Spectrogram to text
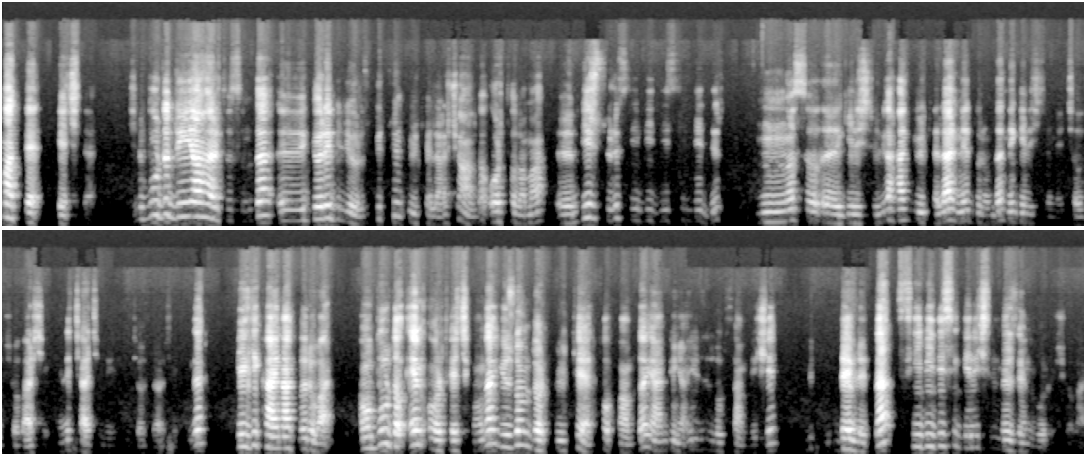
madde geçti. Şimdi burada dünya haritasında e, görebiliyoruz. Bütün ülkeler şu anda ortalama e, bir sürü CBDC nedir, nasıl e, geliştiriliyor, hangi ülkeler ne durumda, ne geliştirmeye çalışıyorlar şeklinde, çerçevelemeye çalışıyorlar şeklinde bilgi kaynakları var. Ama burada en ortaya çıkanlar 114 ülke toplamda yani dünya 195'i devletler CBDC geliştirme üzerine uğraşıyorlar.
